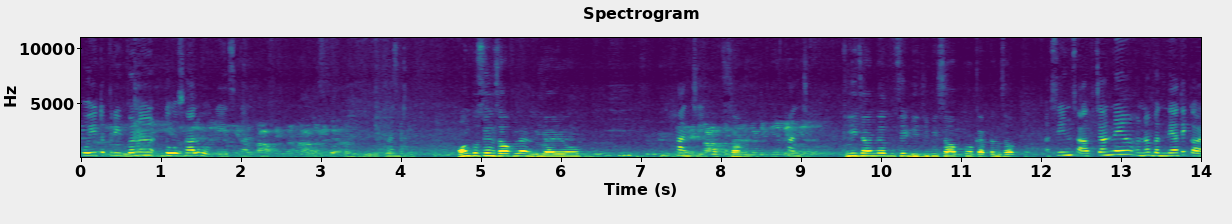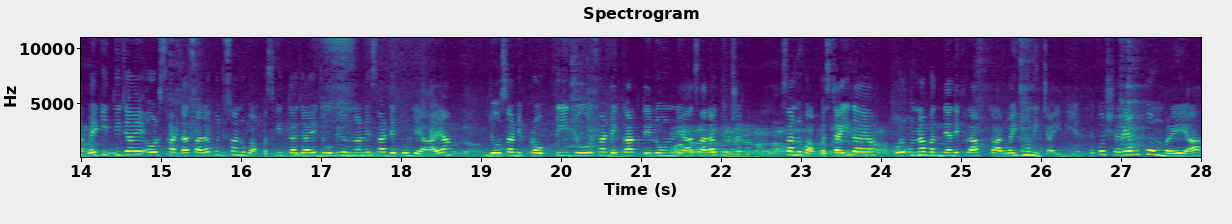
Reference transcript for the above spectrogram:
ਕੋਈ ਤਕਰੀਬਨ 2 ਸਾਲ ਹੋ ਗਏ ਇਸ ਗੱਲ ਨੂੰ। ਹਾਂਜੀ। ਹੁਣ ਤੁਸੀਂ ਇਨਸਾਫ ਲੈਣ ਲਈ ਆਏ ਹੋ? ਹਾਂਜੀ। ਸਾਹਮਣੇ ਹਾਂਜੀ। ਕੀ ਜਾਣਦੇ ਹੋ ਤੁਸੀਂ ਡੀਜੀਪੀ ਸਾਹਿਬ ਤੋਂ ਕੈਪਟਨ ਸਾਹਿਬ ਤੋਂ? ਅਸੀਂ ਇਨਸਾਫ ਚਾਹੁੰਦੇ ਆ ਉਹਨਾਂ ਬੰਦਿਆਂ ਤੇ ਕਾਰਵਾਈ ਕੀਤੀ ਜਾਏ ਔਰ ਸਾਡਾ ਸਾਰਾ ਕੁਝ ਸਾਨੂੰ ਵਾਪਸ ਕੀਤਾ ਜਾਏ ਜੋ ਵੀ ਉਹਨਾਂ ਨੇ ਸਾਡੇ ਤੋਂ ਲਿਆ ਆ ਜੋ ਸਾਡੀ ਪ੍ਰਾਪਰਟੀ ਜੋ ਸਾਡੇ ਘਰ ਤੇ ਲੋਨ ਲਿਆ ਸਾਰਾ ਕੁਝ ਸਾਨੂੰ ਵਾਪਸ ਚਾਹੀਦਾ ਆ ਔਰ ਉਹਨਾਂ ਬੰਦਿਆਂ ਦੇ ਖਿਲਾਫ ਕਾਰਵਾਈ ਹੋਣੀ ਚਾਹੀਦੀ ਹੈ। ਦੇਖੋ ਸ਼ਰੇਆਮ ਘੁੰਮ ਰਹੇ ਆ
